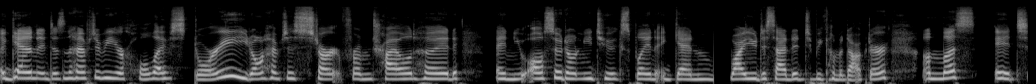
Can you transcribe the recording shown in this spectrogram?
again, it doesn't have to be your whole life story. You don't have to start from childhood, and you also don't need to explain again why you decided to become a doctor unless it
